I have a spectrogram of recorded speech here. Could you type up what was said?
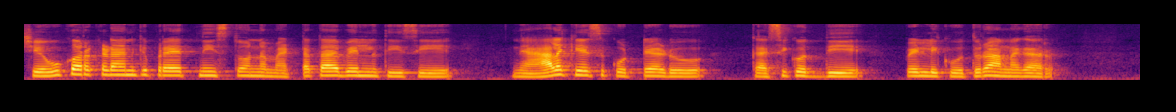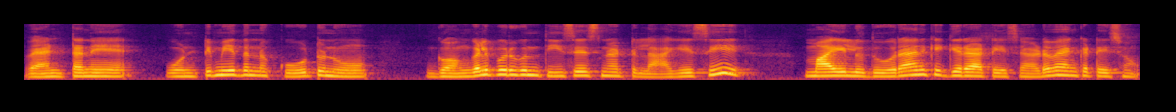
చెవు కొరకడానికి ప్రయత్నిస్తున్న మెట్టతాబేల్ని తీసి నేలకేసి కొట్టాడు కసికొద్దీ పెళ్ళి కూతురు అన్నగారు. వెంటనే ఒంటి మీదున్న కోటును గొంగళి పురుగును తీసేసినట్టు లాగేసి మైలు దూరానికి గిరాటేశాడు వెంకటేశం.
